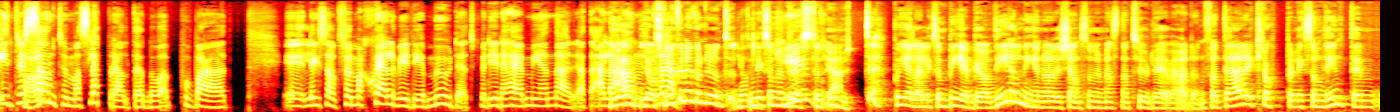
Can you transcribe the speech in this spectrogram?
intressant ja. hur man släpper allt ändå. På bara, eh, liksom, för man själv är i det modet, men det är det här jag menar. Att alla ja, andra... Jag skulle kunna gå runt ja, liksom, med brösten ja. ute på hela liksom, BB-avdelningen och det känts som det mest naturliga i världen. För att där är kroppen, liksom, det är inte ens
